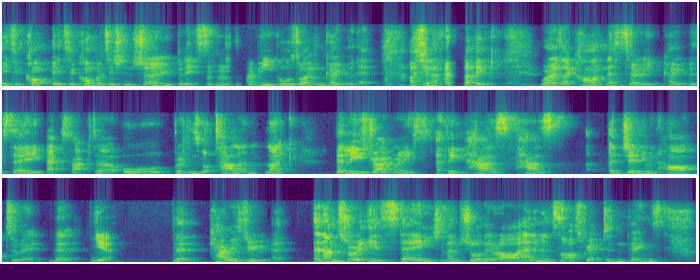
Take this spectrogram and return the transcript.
it's a comp- it's a competition show, but it's, mm-hmm. it's my people, so I can cope with it. I yeah. like, whereas I can't necessarily cope with say X Factor or Britain's Got Talent, like at least Drag Race, I think has has a genuine heart to it that yeah that carries through. And I'm sure it is staged, and I'm sure there are elements that are scripted and things.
